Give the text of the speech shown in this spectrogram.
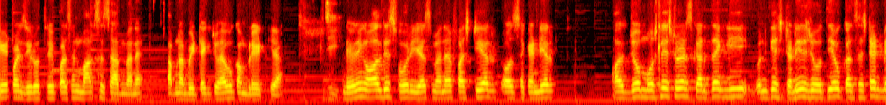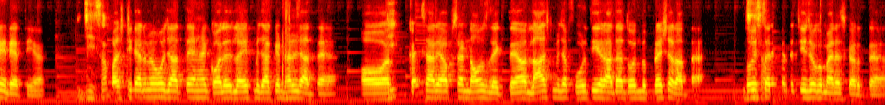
8.03 परसेंट मार्क्स के साथ मैंने अपना बीटेक जो है वो कंप्लीट किया। During all this four years मैंने फ़र्स्ट ईयर और सेकेंड ईयर और जो मोस्टली स्टूडेंट्स करते हैं कि उनकी स्टडीज़ जो होती है वो कंसिस्टेंट नहीं रहती है। जी सर फ़र्स्ट ईयर में वो जाते हैं कॉलेज लाइफ में जाके ढल जाते हैं और कई सारे अप्स एंड डाउन देखते हैं और लास्ट में जब फोर्थ ईयर आता है तो उनमें प्रेशर आता है। तो इस। तरीके से चीज़ों को मैनेज करते हैं।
